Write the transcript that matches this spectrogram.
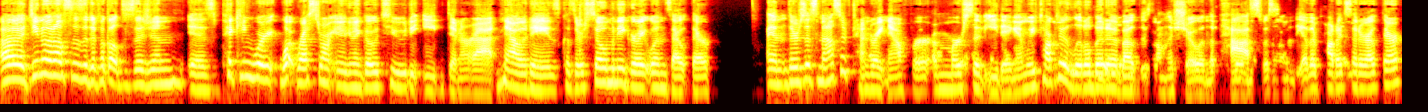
Uh, do you know what else is a difficult decision? Is picking where what restaurant you're going to go to to eat dinner at nowadays because there's so many great ones out there. And there's this massive trend right now for immersive eating. And we've talked a little bit about this on the show in the past with some of the other products that are out there.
